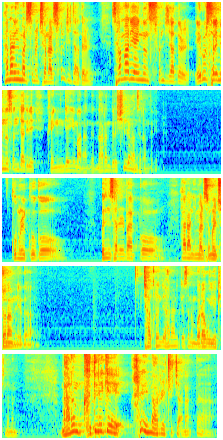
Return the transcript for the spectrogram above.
하나님 말씀을 전할 선지자들 사마리아에 있는 선지자들 예루살렘에 있는 선지자들이 굉장히 많았는데 나름대로 신령한 사람들이. 꿈을 꾸고 은사를 받고 하나님 말씀을 전합니다. 자 그런데 하나님께서는 뭐라고 이야기했냐면 나는 그들에게 할 말을 주지 않았다.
